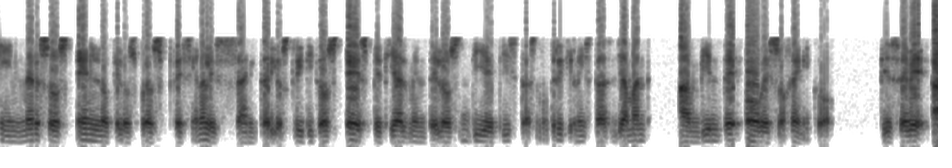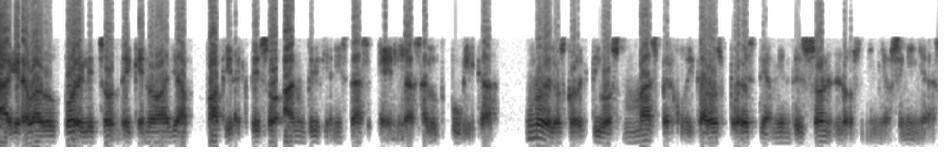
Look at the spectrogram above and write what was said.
inmersos en lo que los profesionales sanitarios críticos, especialmente los dietistas nutricionistas, llaman ambiente obesogénico, que se ve agravado por el hecho de que no haya fácil acceso a nutricionistas en la salud pública. Uno de los colectivos más perjudicados por este ambiente son los niños y niñas,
